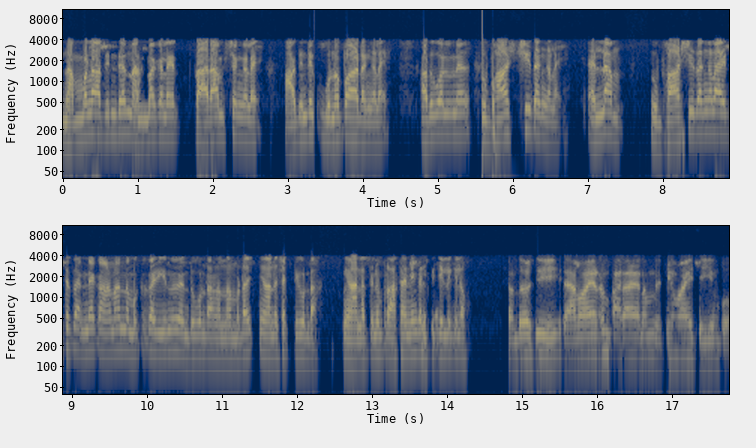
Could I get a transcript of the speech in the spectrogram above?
നമ്മൾ അതിന്റെ നന്മകളെ സാരാംശങ്ങളെ അതിന്റെ ഗുണപാഠങ്ങളെ അതുപോലെ തന്നെ സുഭാഷിതങ്ങളെ എല്ലാം സുഭാഷിതങ്ങളായിട്ട് തന്നെ കാണാൻ നമുക്ക് കഴിയുന്നത് എന്തുകൊണ്ടാണ്? നമ്മുടെ ജ്ഞാനശക്തി കൊണ്ടാണ് ജ്ഞാനത്തിനും പ്രാധാന്യം കൽപ്പിച്ചില്ലെങ്കിലോ? സന്തോഷ് ഈ രാമായണം പാരായണം നിത്യമായി ചെയ്യുമ്പോ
